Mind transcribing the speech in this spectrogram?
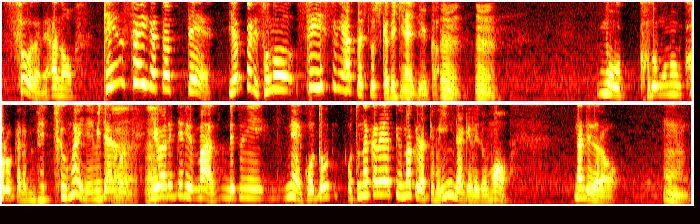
そうだね。あの天才型ってやっぱりその性質に合った人しかできないというか、うんうん。もう子供の頃からめっちゃうまいねみたいなこうんうん。と言われてる、まあ別にねこうど大人からやってうまくなってもいいんだけれどもなんて言うんだろう。うん。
